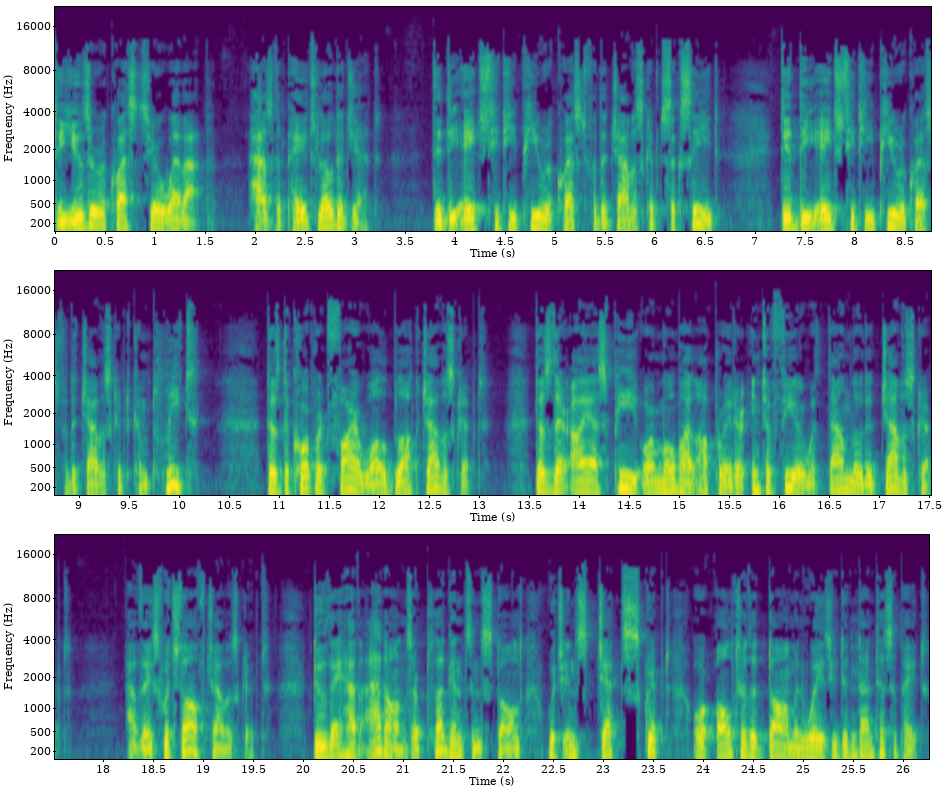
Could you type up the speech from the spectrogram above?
the user requests your web app. Has the page loaded yet? Did the HTTP request for the JavaScript succeed? Did the HTTP request for the JavaScript complete? Does the corporate firewall block JavaScript? Does their ISP or mobile operator interfere with downloaded JavaScript? Have they switched off JavaScript? Do they have add-ons or plugins installed which inject script or alter the DOM in ways you didn't anticipate?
